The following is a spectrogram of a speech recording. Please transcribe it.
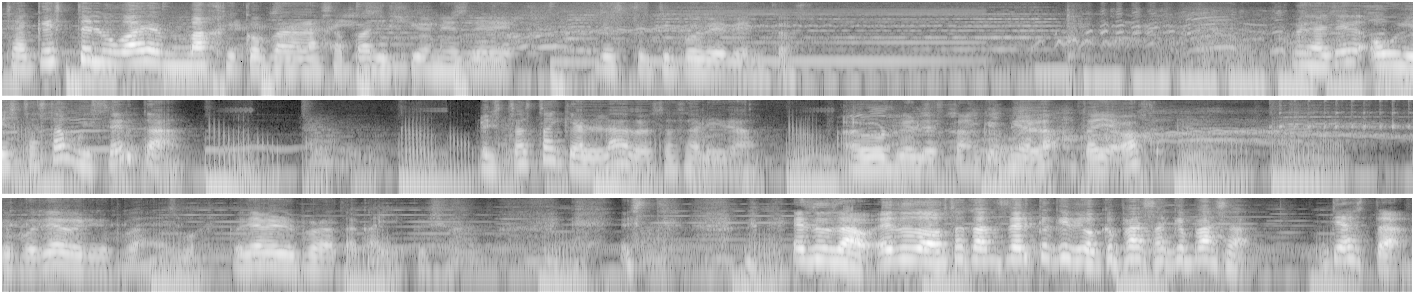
O sea que este lugar es mágico para las apariciones de, de este tipo de eventos. Venga, llega... Uy, esta está muy cerca. Está aquí al lado, esta salida. Al borde del estanque. Mírala, está ahí abajo. Que podría haber ido, bueno, podría haber ido por otra calle, pero este, he dudado, he dudado, está tan cerca que digo, ¿qué pasa? ¿Qué pasa? Ya está.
